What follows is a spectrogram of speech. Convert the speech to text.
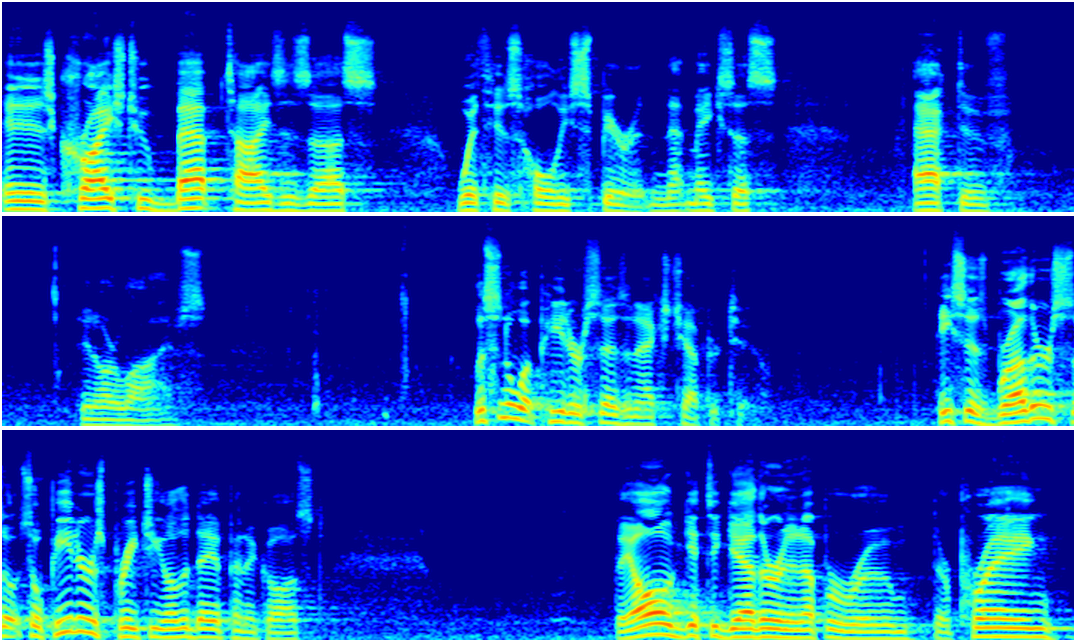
and it is Christ who baptizes us with his Holy Spirit, and that makes us active in our lives. Listen to what Peter says in Acts chapter 2. He says, Brothers, so, so Peter is preaching on the day of Pentecost. They all get together in an upper room. They're praying,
